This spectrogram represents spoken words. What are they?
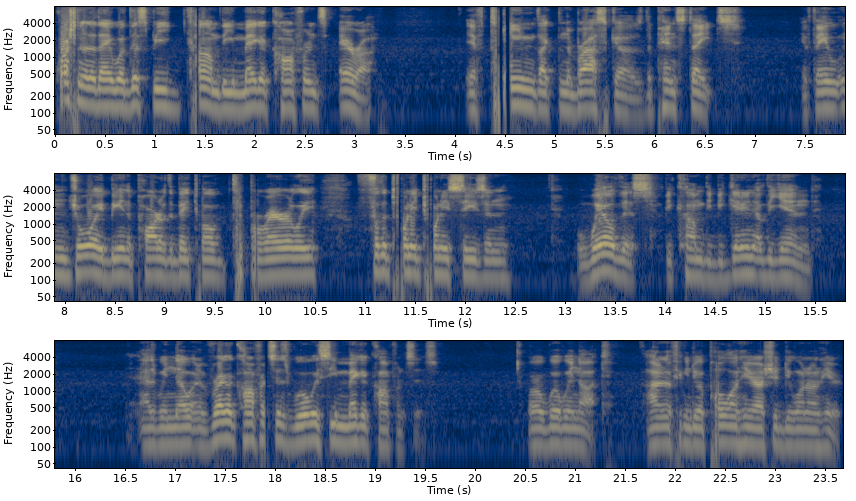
Question of the day Will this become the mega conference era? If teams like the Nebraskas, the Penn States, if they enjoy being a part of the Big 12 temporarily for the 2020 season, will this become the beginning of the end? As we know, in regular conferences, will we see mega conferences? Or will we not? I don't know if you can do a poll on here. I should do one on here.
